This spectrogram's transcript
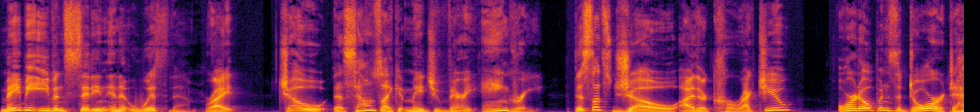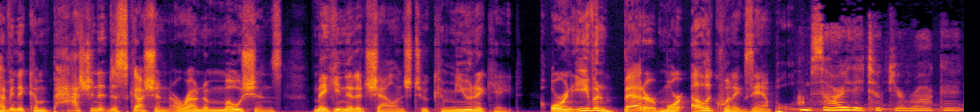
Maybe even sitting in it with them, right? Joe, that sounds like it made you very angry. This lets Joe either correct you or it opens the door to having a compassionate discussion around emotions, making it a challenge to communicate. Or an even better, more eloquent example. I'm sorry they took your rocket.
